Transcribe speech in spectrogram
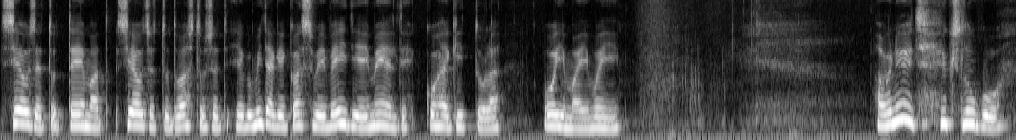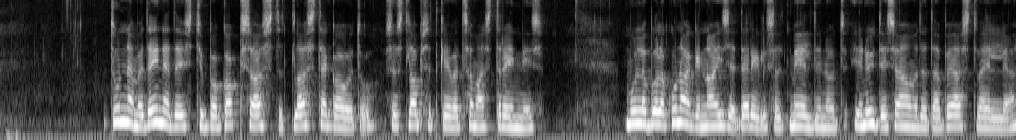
Seosetud teemad, seosetud vastused ja kui midagi kas või veidi ei meeldi, kohe kitule. oi, ma ei või. aga nüüd üks lugu tunneme teineteist juba kaks aastat laste kaudu, sest lapsed käivad samas trennis mulle pole kunagi naised eriliselt meeldinud ja nüüd ei saa ma teda peast välja.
